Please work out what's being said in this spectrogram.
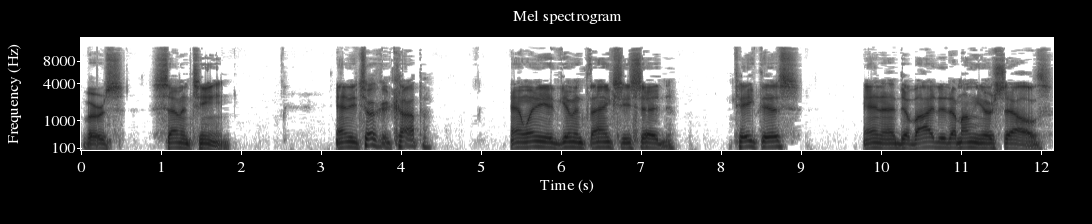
Verse 17. And he took a cup, and when he had given thanks, he said, Take this and uh, divide it among yourselves.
